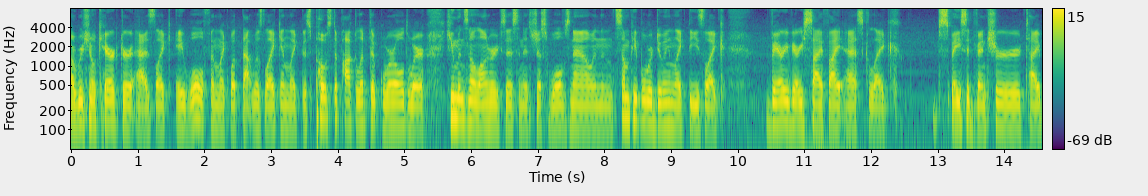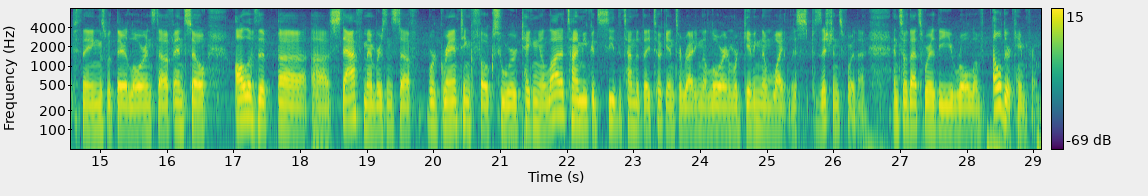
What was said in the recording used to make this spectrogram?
original character as like a wolf and like what that was like in like this post-apocalyptic world where humans no longer exist and it's just wolves now and then some people were doing like these like very very sci-fi-esque like space adventure type things with their lore and stuff. And so all of the uh, uh, staff members and stuff were granting folks who were taking a lot of time. You could see the time that they took into writing the lore, and were giving them whitelist positions for that. And so that's where the role of elder came from.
